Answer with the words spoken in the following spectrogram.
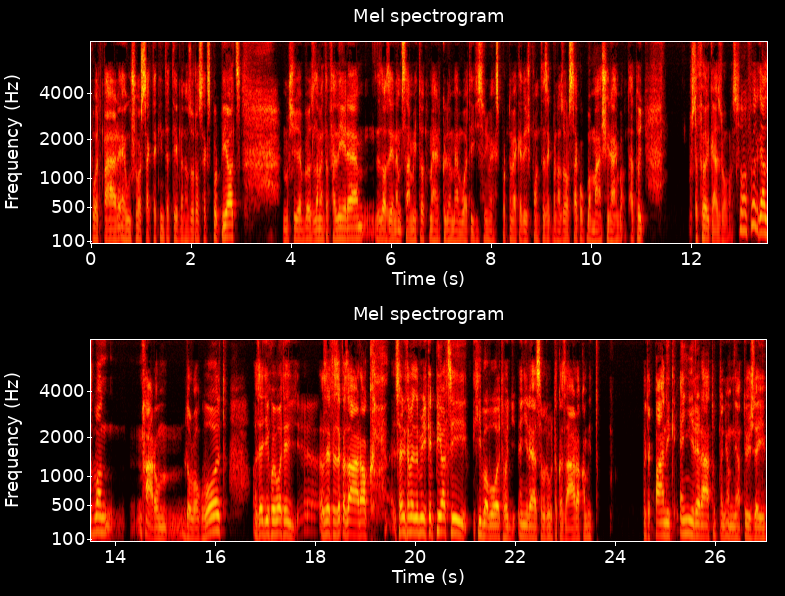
volt pár EU-s ország tekintetében az orosz exportpiac, most, hogy ebből az lement a felére, ez azért nem számított, mert különben volt egy iszonyú exportnövekedés pont ezekben az országokban más irányban. Tehát, hogy most a földgázról van szó. Szóval a földgázban három dolog volt. Az egyik, hogy volt egy, azért ezek az árak, szerintem ez mondjuk egy piaci hiba volt, hogy ennyire elszabadultak az árak, amit hogy a pánik ennyire rá tudta nyomni a tőzsdei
